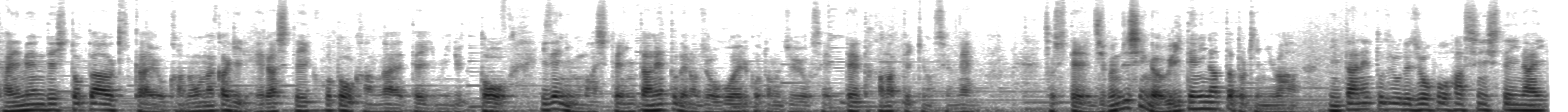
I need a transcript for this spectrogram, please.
対面で人と会う機会を可能な限り減らしていくことを考えてみると以前にも増してインターネットでの情報を得ることの重要性って高まっていきますよね。そして自分自身が売り手になった時にはインターネット上で情報を発信していない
